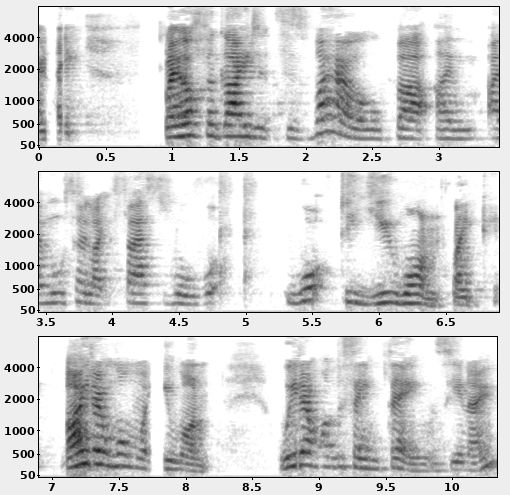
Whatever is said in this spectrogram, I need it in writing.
know, like, I offer guidance as well, but I'm I'm also like, first of all, what what do you want? Like, I don't want what you want. We don't want the same things, you know.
